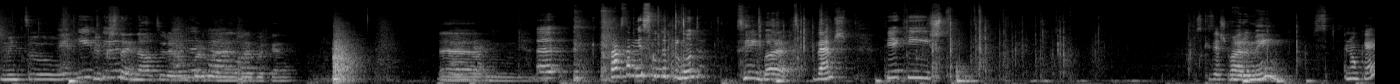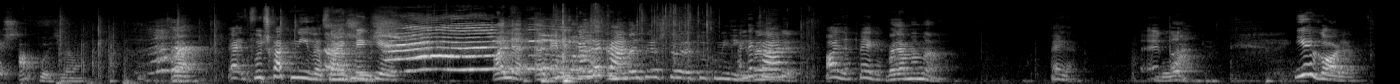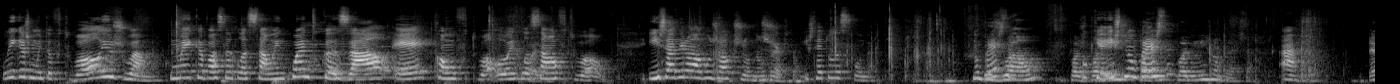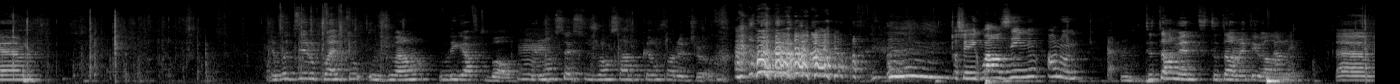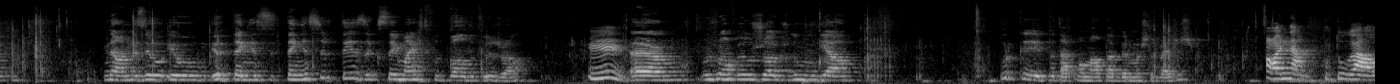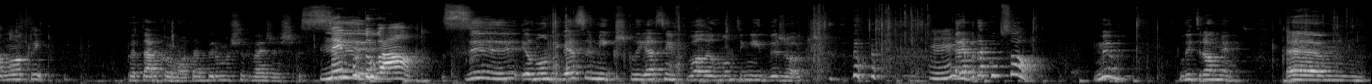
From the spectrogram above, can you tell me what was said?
Muito. Henrique, Que gostei na altura, era um cor laranja amor. bacana. Bom, Ahm, Ah, vamos à minha segunda pergunta? sim, bora. Vamos? Tem aqui isto. Se quiseres Para comer. mim? Não queres? Ah, pois não. Vá. É, fui buscar comida, sabem como é que é? Olha, a tua Henrique, mamãe, anda cá. a mamãe tem a tua, a tua comidinha. Anda vai lá cá. ver. Olha, pega, Vai à mamã. pega. Boa. E agora, ligas muito a futebol e o João, como é que a vossa relação enquanto casal é com o futebol, ou em relação ao futebol? E já viram alguns jogos juntos? Não presta. Isto é tudo a segunda. Não O presta? João. para os O quê? bolinhos- Isto não presta? Para os bolinhos não presta. Ah, Ahm, eu vou dizer o quanto o João liga a futebol. Hum. Eu não sei se o João sabe o que é um fora de jogo. ou seja, igualzinho ao Nuno. Totalmente, totalmente igual. Totalmente. Ahm, não, mas eu, eu, eu tenho, a, tenho a certeza que sei mais de futebol do que o João. Hum, Ahm, o João vê os jogos do Mundial porque para estar com a malta a beber umas cervejas. Oh não, Portugal, não acredito. Para estar com a malta a beber umas cervejas. Se, Nem Portugal. Se ele não tivesse amigos que ligassem a futebol, ele não tinha ido ver jogos. Hum? Era para estar com o pessoal. Mesmo. Literalmente. Ahm,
